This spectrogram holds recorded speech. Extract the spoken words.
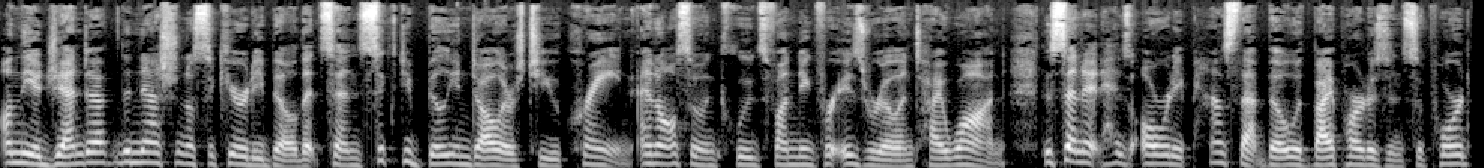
On the agenda, the national security bill that sends $60 billion to Ukraine and also includes funding for Israel and Taiwan. The Senate has already passed that bill with bipartisan support,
